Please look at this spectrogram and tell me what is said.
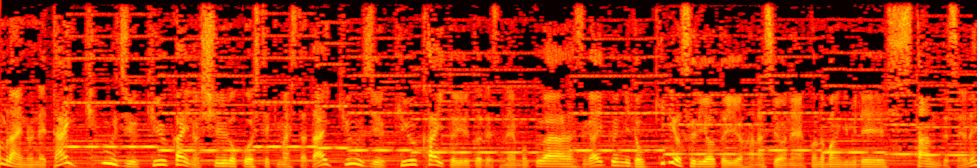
侍のね、第99回の収録をしてきました。第99回というとですね、僕が菅井くんにドッキリをするよという話をね、この番組でしたんですよね。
